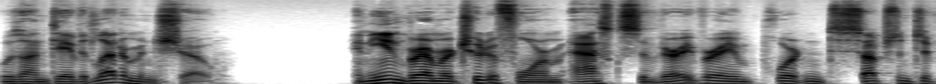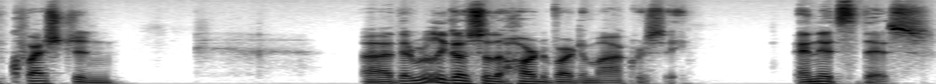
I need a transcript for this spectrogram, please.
was on David Letterman's show. And Ian Bremmer, true to form, asks a very, very important substantive question uh, that really goes to the heart of our democracy. And it's this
